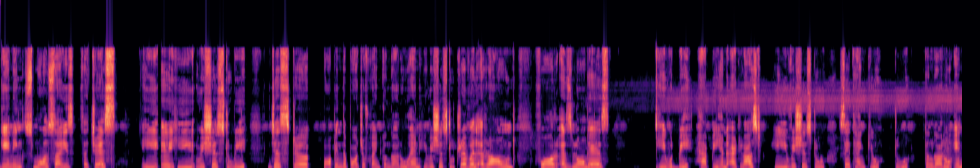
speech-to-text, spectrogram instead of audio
gaining small size such as he uh, he wishes to be just uh, pop in the pouch of kind kangaroo and he wishes to travel around for as long as he would be happy and at last he wishes to say thank you to kangaroo in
